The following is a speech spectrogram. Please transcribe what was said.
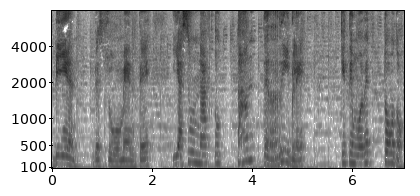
bien de su mente y hace un acto tan terrible que te mueve todo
